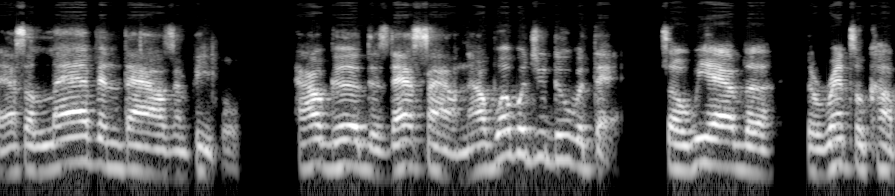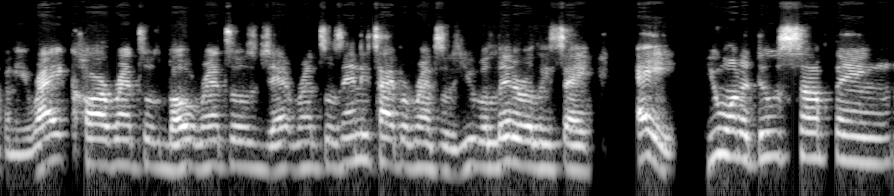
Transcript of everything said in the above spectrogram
That's 11,000 people. How good does that sound? Now, what would you do with that? So we have the the rental company, right? Car rentals, boat rentals, jet rentals, any type of rentals. You would literally say, "Hey, you want to do something?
